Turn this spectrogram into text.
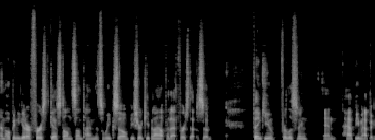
I'm hoping to get our first guest on sometime this week, so be sure to keep an eye out for that first episode. Thank you for listening, and happy mapping.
